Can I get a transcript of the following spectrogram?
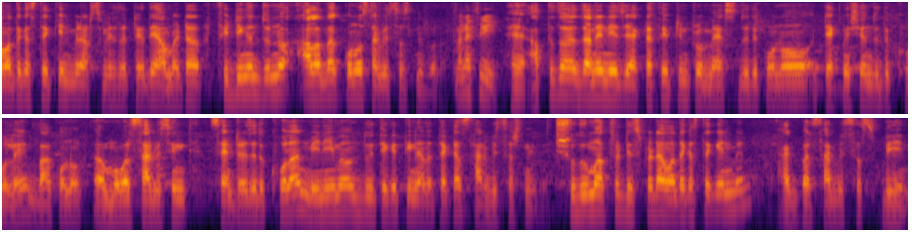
আমাদের কাছ থেকে কিনবেন আটচল্লিশ হাজার টাকা দিয়ে আমরা এটা ফিটিং এর জন্য আলাদা কোনো সার্ভিস চার্জ নেব না। মানে ফ্রি হ্যাঁ আপনি তো জানেনই যে একটা ফিফটিন প্রো ম্যাক্স যদি কোনো টেকনিশিয়ান যদি খোলে বা কোনো মোবাইল সার্ভিসিং সেন্টারে যদি খোলান মিনিমাম দুই থেকে তিন হাজার টাকা সার্ভিস চার্জ নেবে। শুধুমাত্র ডিসপ্লেটা আমাদের কাছ থেকে কিনবেন একবার সার্ভিস চার্জ বিহীন।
